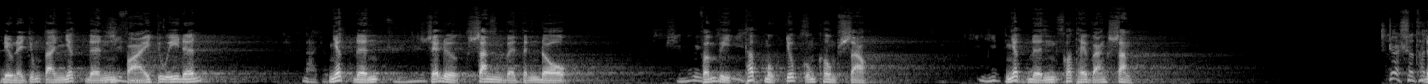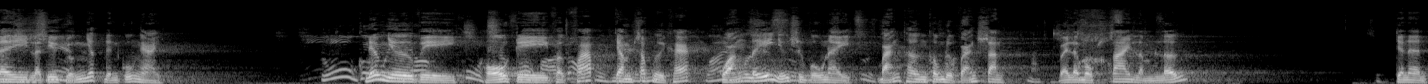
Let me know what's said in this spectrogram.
Điều này chúng ta nhất định phải chú ý đến. Nhất định sẽ được sanh về tịnh độ. Phẩm vị thấp một chút cũng không sao. Nhất định có thể vãng sanh. Đây là tiêu chuẩn nhất định của ngài nếu như vì hộ trì phật pháp chăm sóc người khác, quản lý những sự vụ này, bản thân không được vãng sanh. Vậy là một sai lầm lớn. Cho nên,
